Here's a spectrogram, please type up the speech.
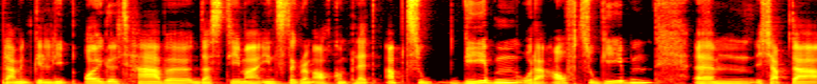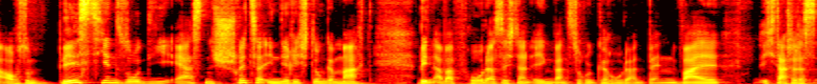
damit geliebäugelt habe, das Thema Instagram auch komplett abzugeben oder aufzugeben. Ähm, ich habe da auch so ein bisschen so die ersten Schritte in die Richtung gemacht, bin aber froh, dass ich dann irgendwann zurückgerudert bin, weil ich dachte, das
